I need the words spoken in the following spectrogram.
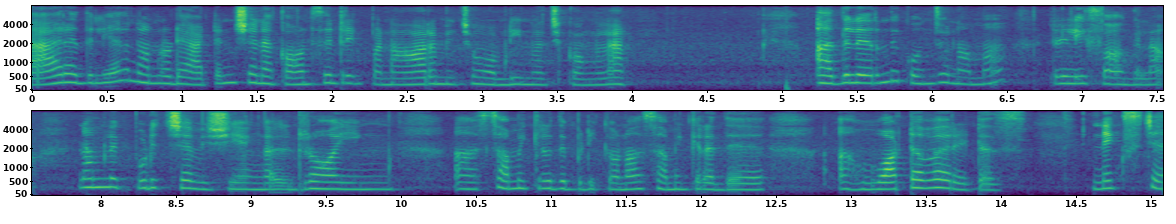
வேறு எதுலேயாவது நம்மளுடைய அட்டென்ஷனை கான்சென்ட்ரேட் பண்ண ஆரம்பித்தோம் அப்படின்னு வச்சுக்கோங்களேன். அதிலேருந்து கொஞ்சம் நம்ம ரிலீஃப் ஆகலாம். நம்மளுக்கு பிடிச்ச விஷயங்கள் ட்ராயிங் சமைக்கிறது பிடிக்கும்னா சமைக்கிறது வாட் எவர் இட் இஸ் நெக்ஸ்ட்டு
